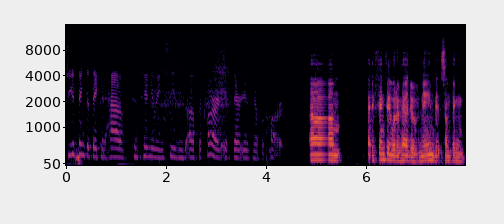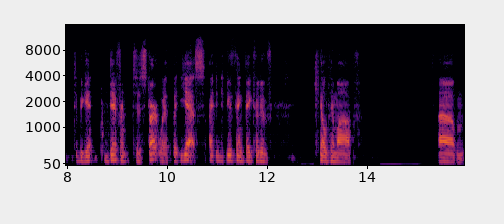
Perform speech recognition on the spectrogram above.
do you think that they could have continuing seasons of Picard if there is no Picard? Um, I think they would have had to have named it something to begin different to start with. But yes, I do think they could have killed him off um,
